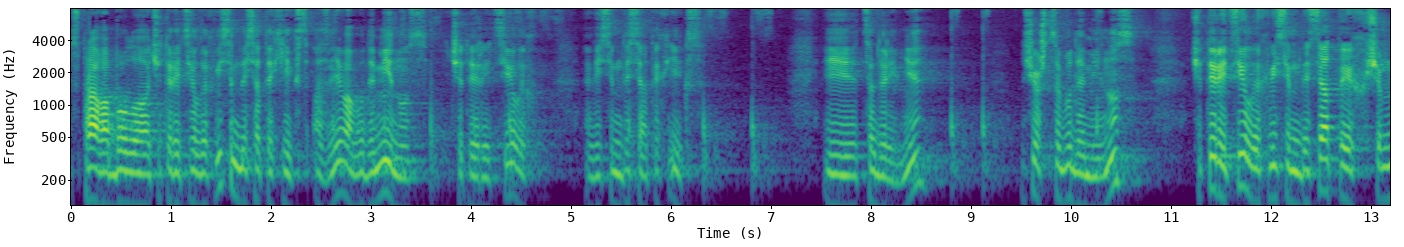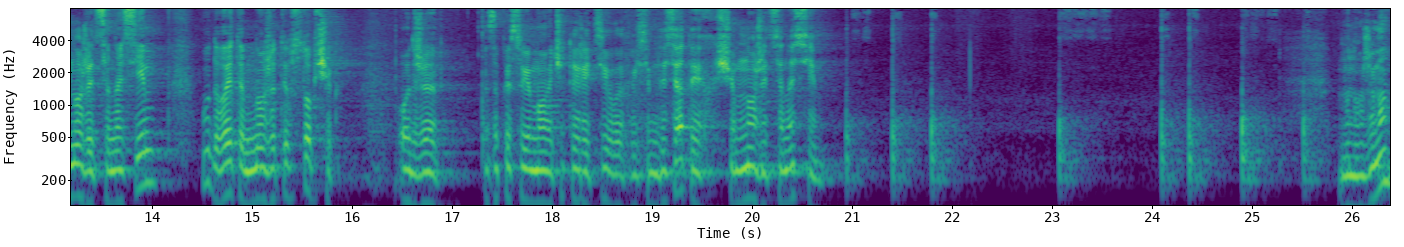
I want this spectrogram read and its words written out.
справа було 4,8х, а зліва буде мінус 4,8х. І це дорівнює. Що ж, це буде мінус 4,8, що множиться на 7. Ну, давайте множити в стопчик. Отже, Записуємо 4,8, що множиться на 7. Множимо.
